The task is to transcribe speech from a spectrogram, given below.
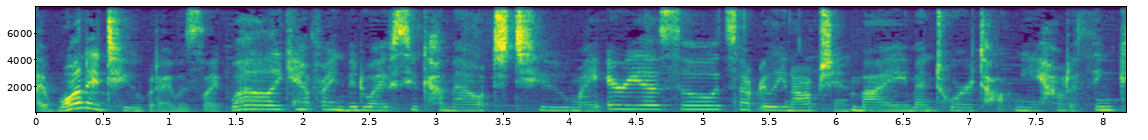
I wanted to, but I was like, well, I can't find midwives who come out to my area, so it's not really an option. My mentor taught me how to think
